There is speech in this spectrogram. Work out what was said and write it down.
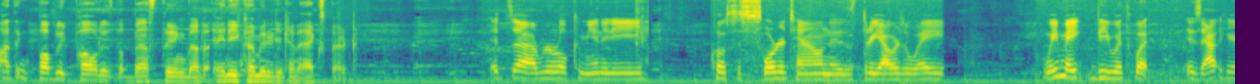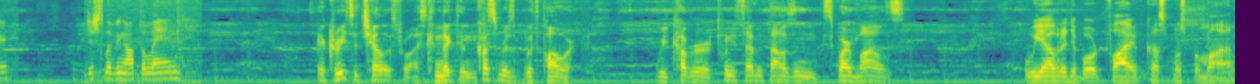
I think public power is the best thing that any community can expect. It's a rural community. Closest border town is three hours away. We make do with what is out here, just living off the land. It creates a challenge for us connecting customers with power. We cover 27,000 square miles. We average about five customers per mile.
